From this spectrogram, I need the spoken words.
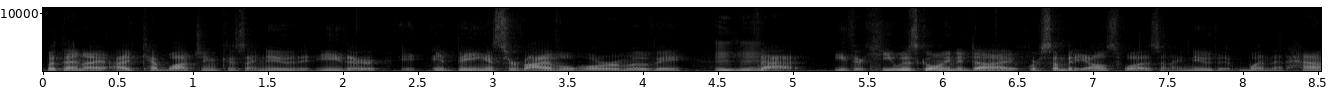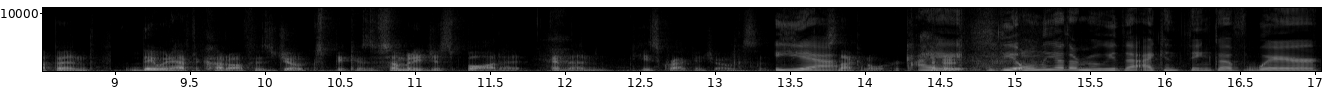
But then I, I kept watching because I knew that either it, it being a survival horror movie, mm-hmm. that either he was going to die or somebody else was, and I knew that when that happened, they would have to cut off his jokes because if somebody just bought it and then he's cracking jokes, Yeah. it's not going to work. I the only other movie that I can think of where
